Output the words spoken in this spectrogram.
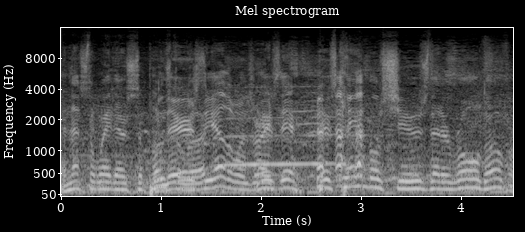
And that's the way they're supposed And to there's the other ones right There's- there. There's Campbell's shoes that are rolled over.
